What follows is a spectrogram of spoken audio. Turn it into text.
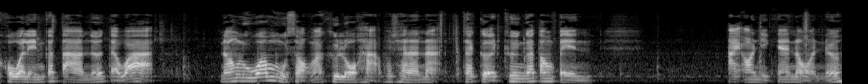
โคเวเลนต์ก็ตามเนอะแต่ว่าน้องรู้ว่าหมู่สองอะคือโลหะ เพราะฉะนั้นอะจะเกิดขึ้นก็ต้องเป็นไอออนิกแน่นอนเนอะ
